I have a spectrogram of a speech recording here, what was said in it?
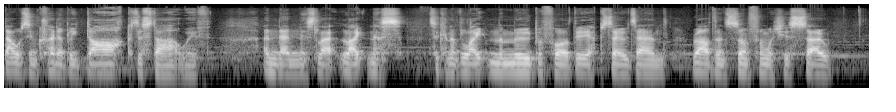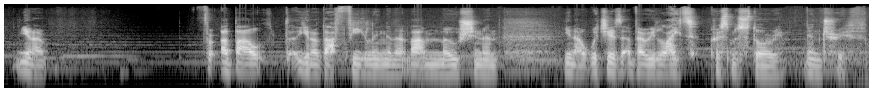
that was incredibly dark to start with, and then this like lightness to kind of lighten the mood before the episode's end, rather than something which is so you know, about you know that feeling and that, that emotion, and you know, which is a very light Christmas story in truth.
